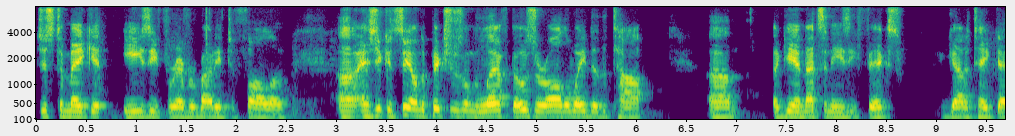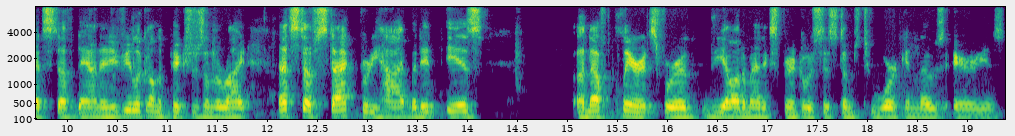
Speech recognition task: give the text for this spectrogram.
just to make it easy for everybody to follow. Uh, as you can see on the pictures on the left, those are all the way to the top. Um, again, that's an easy fix you got to take that stuff down. And if you look on the pictures on the right, that stuff's stacked pretty high, but it is enough clearance for the automatic sprinkler systems to work in those areas.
